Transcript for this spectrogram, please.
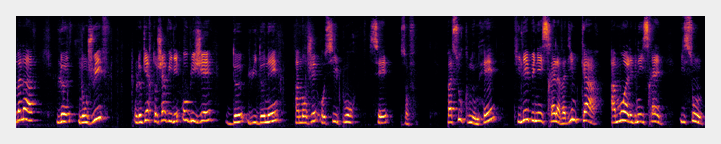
banav. Le non-juif, le guerre Toshav, il est obligé de lui donner à manger aussi pour ses enfants. Pasuk nunhe, qu'il est béni Israël avadim, car à moi les béné Israël, ils sont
